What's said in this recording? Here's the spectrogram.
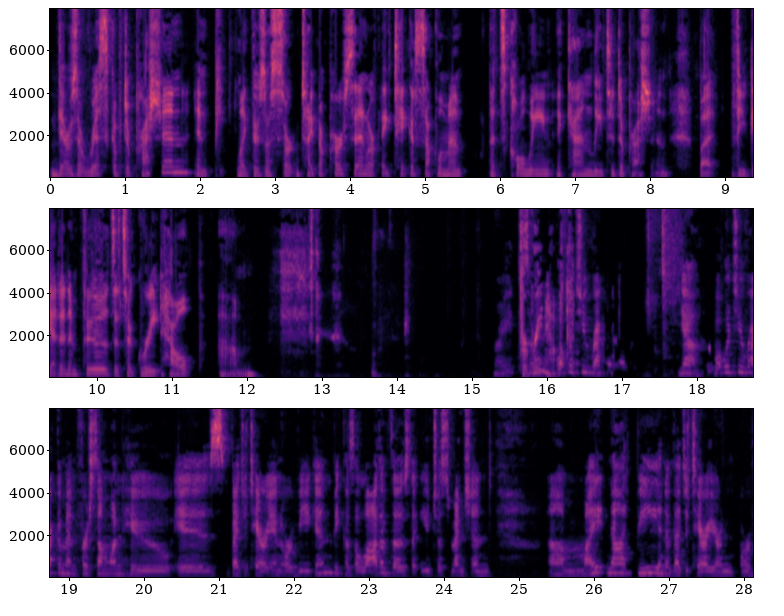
there's a risk of depression and like there's a certain type of person or if they take a supplement that's choline it can lead to depression but if you get it in foods it's a great help um, right for so brain health what would you recommend yeah. What would you recommend for someone who is vegetarian or vegan? Because a lot of those that you just mentioned um, might not be in a vegetarian or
